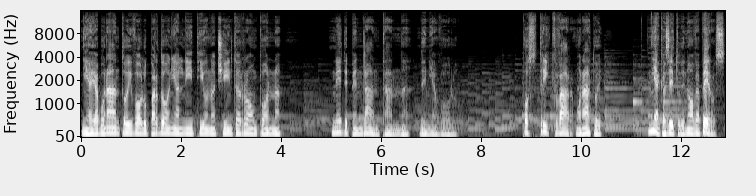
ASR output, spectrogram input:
Niai abonantoi volu pardoni al ni tiun ci interrompon, ne dependantan de nia volo. Post tri quar monatoi, nia gazeto de nove aperos,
